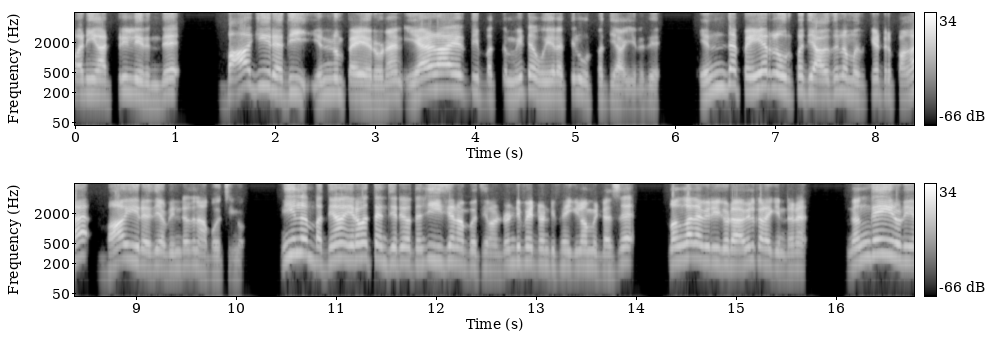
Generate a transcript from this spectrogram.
பணியாற்றில் இருந்து பாகீரதி என்னும் பெயருடன் ஏழாயிரத்தி பத்து மீட்டர் உயரத்தில் உற்பத்தி ஆகிறது எந்த பெயர்ல உற்பத்தி ஆகுதுன்னு நம்ம கேட்டிருப்பாங்க. பாகீரதி அப்படின்றத நான் வச்சுக்கணும் நீளம் பார்த்தீங்கன்னா இருபத்தஞ்சு இருபத்தஞ்சு ஈஸியாக நான் வச்சுக்கலாம் twenty five twenty five kilometres வங்காள விரிகுடாவில் கலக்கின்றன கங்கையினுடைய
